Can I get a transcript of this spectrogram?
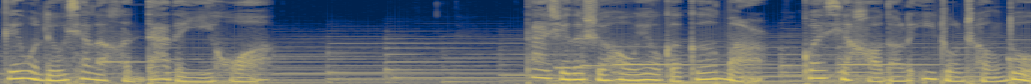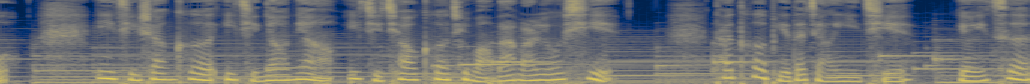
给我留下了很大的疑惑。大学的时候，我有个哥们儿，关系好到了一种程度，一起上课，一起尿尿，一起翘课去网吧玩游戏。他特别的讲义气。有一次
